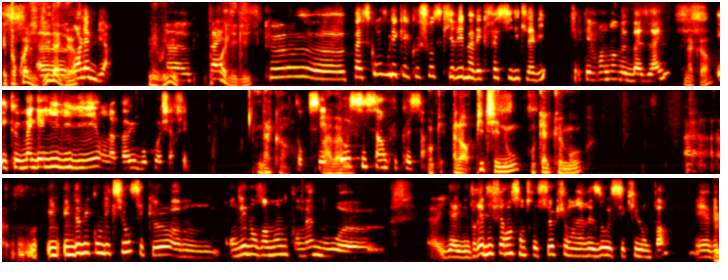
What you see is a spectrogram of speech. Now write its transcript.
Et pourquoi Lily euh, d'ailleurs? On l'aime bien. Mais oui, pourquoi Lily? que, Parce qu'on voulait quelque chose qui rime avec facilite la vie. qui était vraiment notre baseline. D'accord. Et que Magali, Lily, on n'a pas eu beaucoup à chercher. D'accord. Donc c'est Ah bah oui. aussi simple que ça. Ok. Alors, pitchez-nous en quelques mots. Une, une de mes convictions, c'est que euh, on est dans un monde quand même où euh, euh, il y a une vraie différence entre ceux qui ont un réseau et ceux qui l'ont pas, et avec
